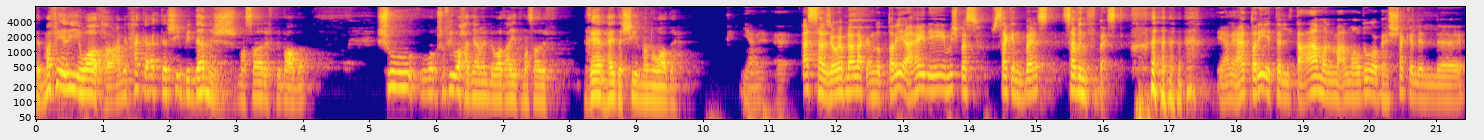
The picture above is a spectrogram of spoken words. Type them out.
طيب ما في آلية واضحة عم ينحكى أكثر شيء بدمج مصارف ببعضها. شو شو في واحد يعمل بوضعية مصارف غير هيدا الشيء اللي منه واضح. يعني آه، أسهل جواب لك إنه الطريقة هيدي مش بس second best seventh best يعني هاي طريقة التعامل مع الموضوع بهالشكل ال-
